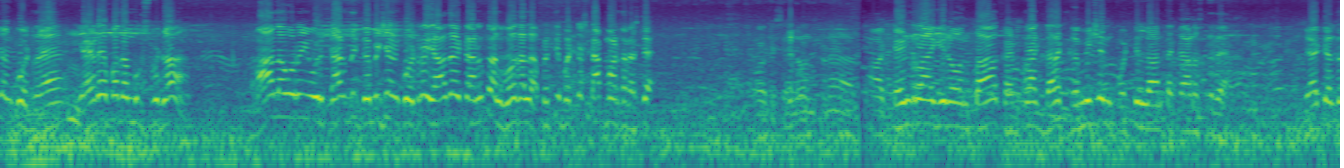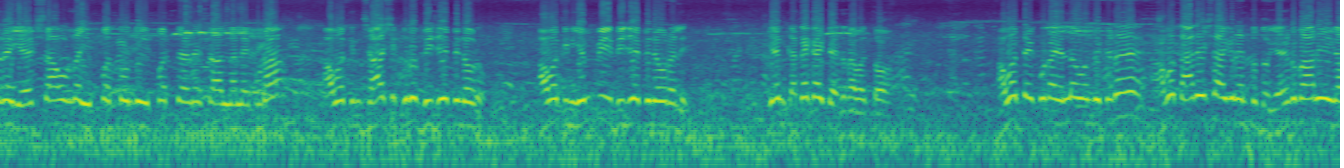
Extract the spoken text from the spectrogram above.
ಕಮಿಷನ್ ಕೊಟ್ರೆ ಎರಡೇ ಪದ ಮುಗಿಸ್ಬಿಡ್ಲಾ ಮಾಲ್ ಅವರು ಇವ್ರು ಕರೆದು ಕಮಿಷನ್ ಕೊಟ್ರೆ ಯಾವುದೇ ಕಾರಣಕ್ಕೂ ಅಲ್ಲಿ ಹೋಗಲ್ಲ. ಪ್ರತಿಭಟನೆ ಸ್ಟಾಪ್ ಮಾಡ್ತಾರೆ ಅಷ್ಟೇ. ಟೆಂಡರ್ ಆಗಿರುವಂತ ಕಾಂಟ್ರಾಕ್ಟ್ ದರ ಕಮಿಷನ್ ಕೊಟ್ಟಿಲ್ಲ ಅಂತ ಕಾಣಿಸ್ತದೆ. ಯಾಕಂದ್ರೆ ಎರಡ್ ಸಾವಿರದ ಇಪ್ಪತ್ತೊಂದು ಇಪ್ಪತ್ತೆರಡನೇ ಸಾಲಿನಲ್ಲೇ ಕೂಡ ಅವತ್ತಿನ ಶಾಸಕರು ಪಿನವರು ಅವತ್ತಿನ ಎಂ ಪಿ ಬಿಜೆಪಿನವರಲ್ಲಿ. ಏನು ಕತೆ ಕಾಯ್ತಾ ಇದ್ದಾರೆ ಅವತ್ತು? ಅವತ್ತೇ ಕೂಡ ಎಲ್ಲ ಒಂದು ಕಡೆ ಅವತ್ತು ಆದೇಶ ಆಗಿರೋಂಥದ್ದು. ಎರಡು ಬಾರಿ ಈಗ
